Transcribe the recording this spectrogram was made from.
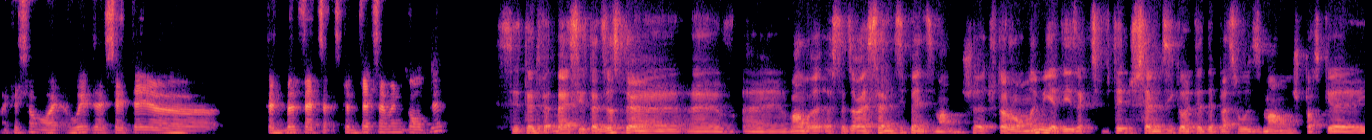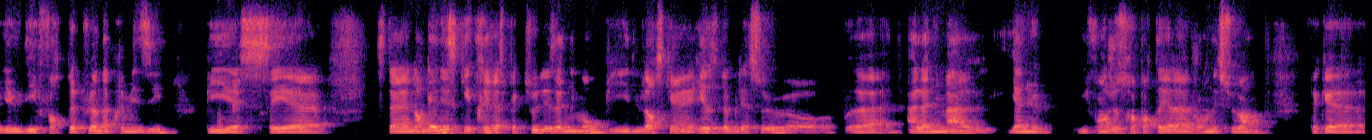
la question, oui, oui c'était une belle fête. C'était une fête semaine complète? Ben, c'est-à-dire c'était un, c'est-à-dire un samedi et un dimanche, euh, toute la journée, mais il y a des activités du samedi qui ont été déplacées au dimanche parce qu'il y a eu des fortes pluies en après-midi. Puis euh, euh, c'est, un organisme qui est très respectueux des animaux. Puis lorsqu'il y a un risque de blessure à l'animal, il annule. Ils font juste reporter à la journée suivante. Fait que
